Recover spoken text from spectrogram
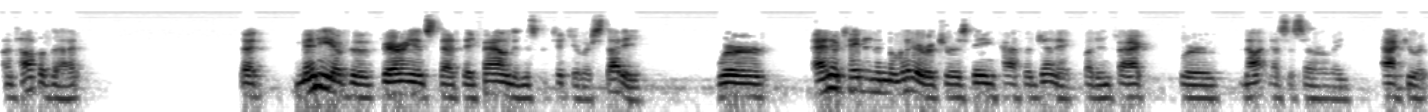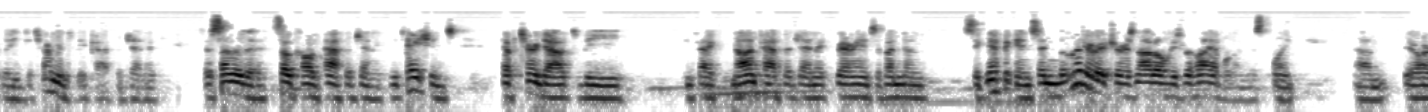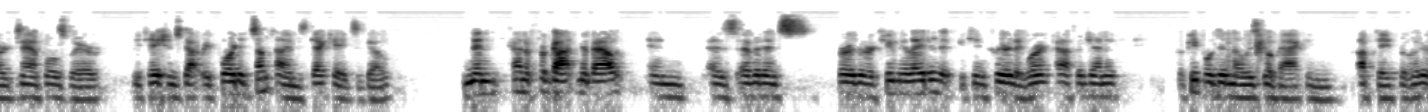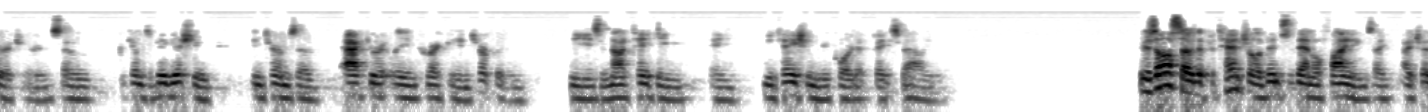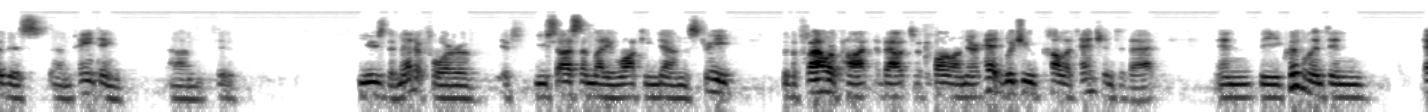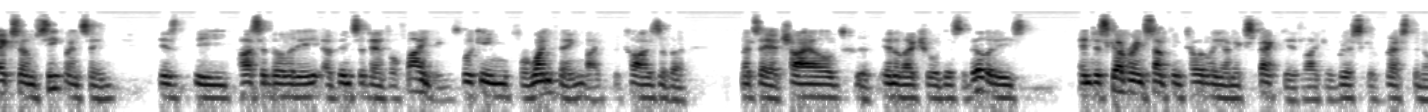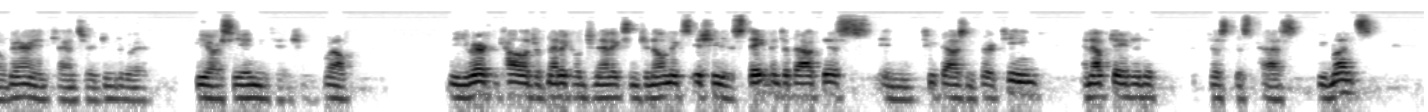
on top of that, that many of the variants that they found in this particular study were annotated in the literature as being pathogenic, but in fact were not necessarily accurately determined to be pathogenic. So some of the so-called pathogenic mutations have turned out to be, in fact, non-pathogenic variants of unknown significance, and the literature is not always reliable on this point. Um, there are examples where mutations got reported sometimes decades ago, and then kind of forgotten about, and as evidence further accumulated, it became clear they weren't pathogenic, but people didn't always go back and update the literature, and so it becomes a big issue in terms of accurately and correctly interpreting these and not taking a mutation report at face value. There's also the potential of incidental findings. I, I showed this um, painting um, to use the metaphor of if you saw somebody walking down the street with a flower pot about to fall on their head, would you call attention to that? And the equivalent in exome sequencing is the possibility of incidental findings, looking for one thing, like the cause of a, let's say, a child with intellectual disabilities, and discovering something totally unexpected, like a risk of breast and ovarian cancer due to a BRCA mutation. Well, the American College of Medical Genetics and Genomics issued a statement about this in 2013 and updated it just this past few months,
